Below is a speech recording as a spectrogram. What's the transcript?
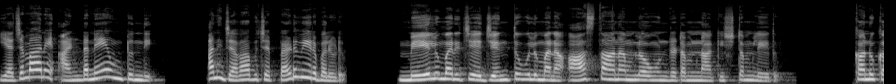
యజమాని అండనే ఉంటుంది అని జవాబు చెప్పాడు వీరబలుడు. మేలుమరిచే జంతువులు మన ఆస్థానంలో ఉండటం నాకిష్టం లేదు. కనుక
